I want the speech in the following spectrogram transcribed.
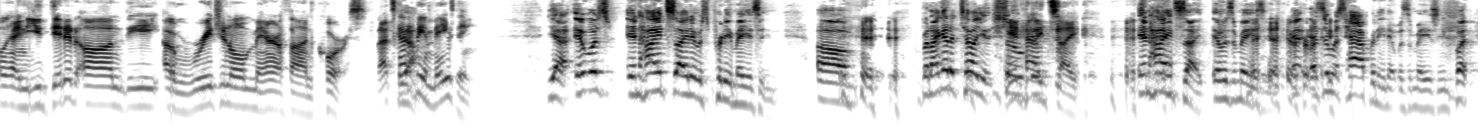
and you did it on the original marathon course. That's got to yeah. be amazing. Yeah, it was in hindsight, it was pretty amazing. Um, but I got to tell you, so in hindsight, in hindsight, it was amazing. As it was happening, it was amazing. But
